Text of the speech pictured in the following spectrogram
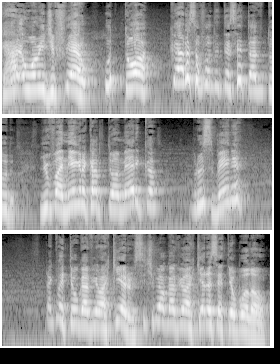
Cara, o Homem de Ferro, o Thor. Cara, só falta ter acertado tudo. Viúva Negra, Capitão América, Bruce Banner. Será que vai ter o Gavião Arqueiro? Se tiver o Gavião Arqueiro, acertei o bolão.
